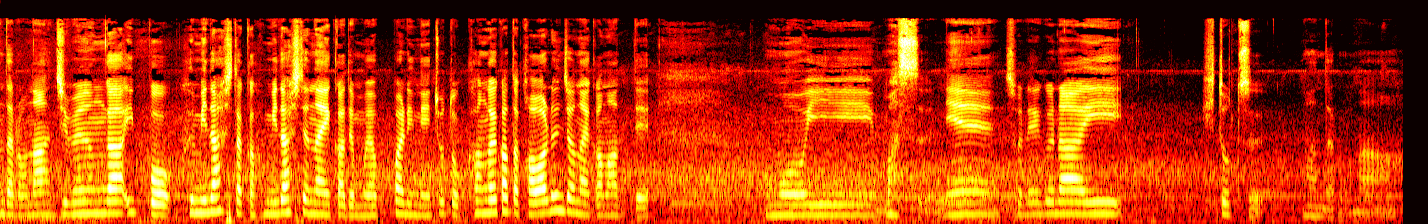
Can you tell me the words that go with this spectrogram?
んだろうな自分が一歩踏み出したか踏み出してないかでもやっぱりねちょっと考え方変わるんじゃないかなって思いますね。それぐらい一つなんだろうな。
